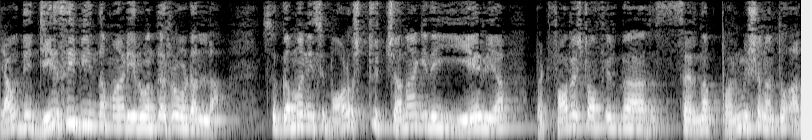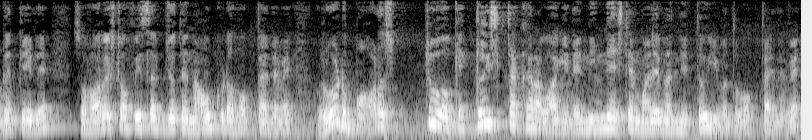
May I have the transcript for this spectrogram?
ಯಾವುದೇ ಜೆ ಸಿ ಬಿಯಿಂದ ಮಾಡಿರುವಂಥ ರೋಡ್ ಅಲ್ಲ. ಸೊ ಗಮನಿಸಿ, ಬಹಳಷ್ಟು ಚೆನ್ನಾಗಿದೆ ಈ ಏರಿಯಾ ಬಟ್ ಫಾರೆಸ್ಟ್ ಆಫೀಸರ್ನ ಪರ್ಮಿಷನ್ ಅಂತೂ ಅಗತ್ಯ ಇದೆ. ಸೊ ಫಾರೆಸ್ಟ್ ಆಫೀಸರ್ ಜೊತೆ ನಾವು ಕೂಡ ಹೋಗ್ತಾ ಇದ್ದೇವೆ. ರೋಡ್ ಬಹಳಷ್ಟು ಓಕೆ, ಕ್ಲಿಷ್ಟಕರವಾಗಿದೆ. ನಿನ್ನೆ ಅಷ್ಟೇ ಮಳೆ ಬಂದಿತ್ತು, ಇವತ್ತು ಹೋಗ್ತಾ ಇದ್ದೇವೆ.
